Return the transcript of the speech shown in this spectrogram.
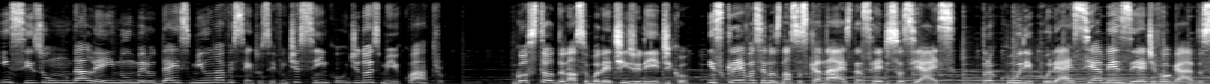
inciso 1 da Lei nº 10.925 de 2004. Gostou do nosso boletim jurídico? Inscreva-se nos nossos canais nas redes sociais. Procure por SABZ Advogados.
